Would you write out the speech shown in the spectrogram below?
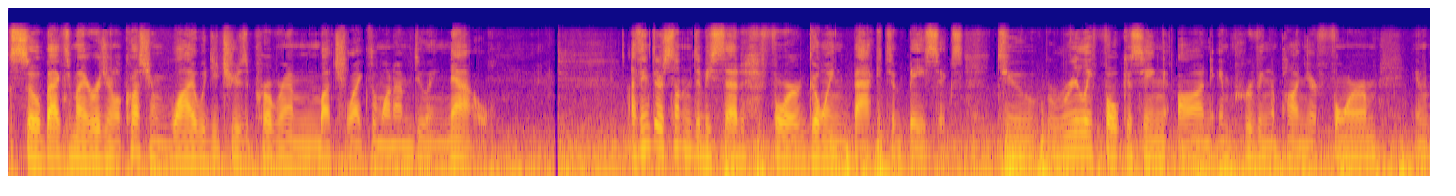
So, back to my original question why would you choose a program much like the one I'm doing now? I think there's something to be said for going back to basics, to really focusing on improving upon your form, and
